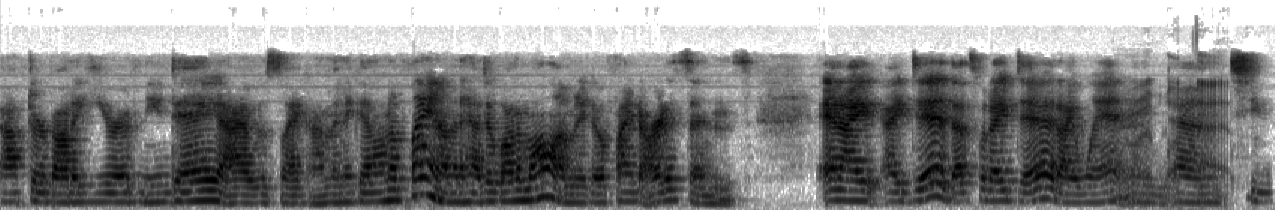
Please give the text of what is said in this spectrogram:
after about a year of Noonday, I was like, I'm going to get on a plane. I'm going to head to Guatemala. I'm going to go find artisans. And I, I did. That's what I did. I went oh, I um, to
